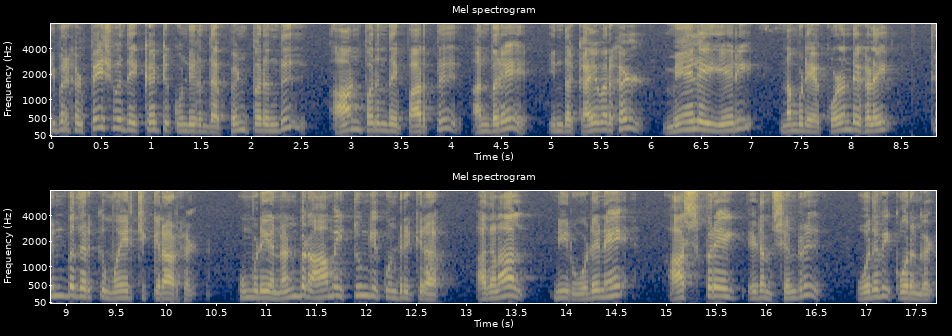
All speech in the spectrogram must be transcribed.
இவர்கள் பேசுவதை கேட்டுக்கொண்டிருந்த பெண் பருந்து ஆண் பருந்தை பார்த்து அன்பரே இந்த கைவர்கள் மேலே ஏறி நம்முடைய குழந்தைகளை தின்பதற்கு முயற்சிக்கிறார்கள். உம்முடைய நண்பர் ஆமை தூங்கிக் கொண்டிருக்கிறார். அதனால் நீர் உடனே ஆஸ்பரே இடம் சென்று உதவி கோருங்கள்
